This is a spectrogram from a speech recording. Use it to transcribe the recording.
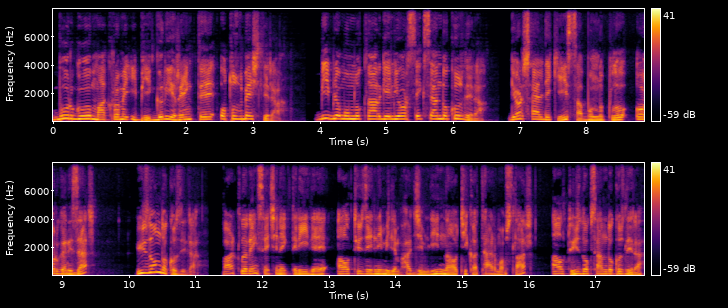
Burgu makrome ipi gri renkte 35 lira. Biblo mumluklar geliyor 89 lira. Görseldeki sabunluklu organizer 119 lira. Farklı renk seçenekleriyle 650 milim hacimli Nautica termoslar 699 lira.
